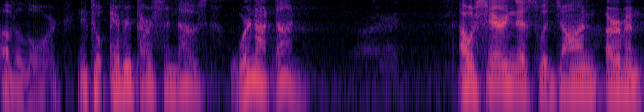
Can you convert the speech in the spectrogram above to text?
of the Lord until every person knows we're not done. I was sharing this with John Irvin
